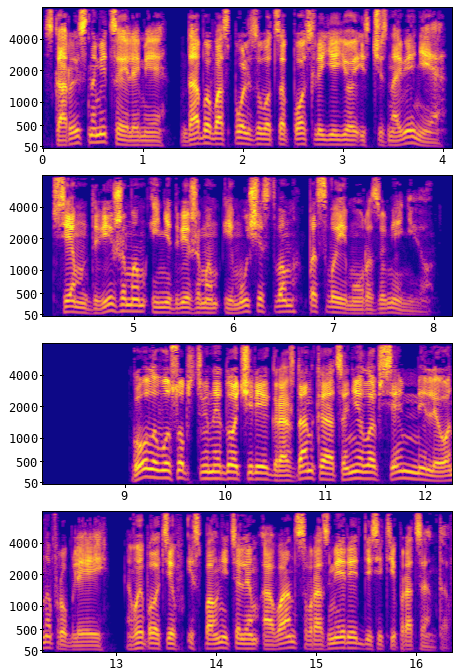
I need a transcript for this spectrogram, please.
с корыстными целями, дабы воспользоваться после ее исчезновения всем движимым и недвижимым имуществом по своему разумению. Голову собственной дочери гражданка оценила в 7 миллионов рублей, выплатив исполнителям аванс в размере 10%.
